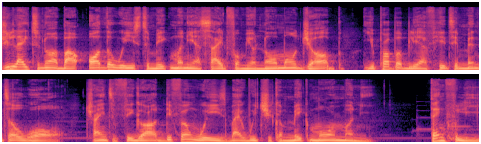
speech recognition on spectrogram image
you like to know about other ways to make money aside from your normal job? You probably have hit a mental wall trying to figure out different ways by which you can make more money. Thankfully,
